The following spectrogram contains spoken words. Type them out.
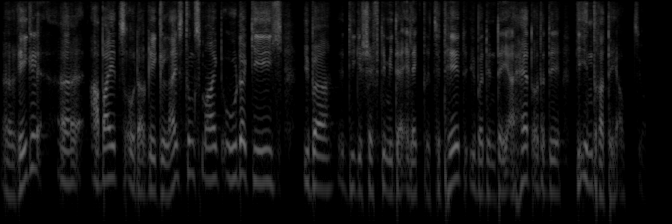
äh, Regelarbeits- oder Regelleistungsmarkt oder gehe ich über die Geschäfte mit der Elektrizität, über den Day Ahead oder die, die Intraday-Auktion.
